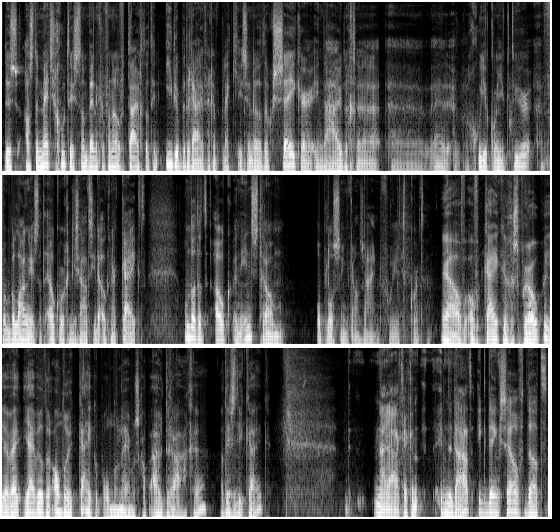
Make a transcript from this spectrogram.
dus als de match goed is, dan ben ik ervan overtuigd dat in ieder bedrijf er een plekje is. En dat het ook zeker in de huidige uh, goede conjunctuur van belang is dat elke organisatie daar ook naar kijkt. Omdat het ook een instroomoplossing kan zijn voor je tekorten. Ja, over, over kijken gesproken. Jij, jij wilt een andere kijk op ondernemerschap uitdragen. Wat is mhm. die kijk? Nou ja, kijk, inderdaad. Ik denk zelf dat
